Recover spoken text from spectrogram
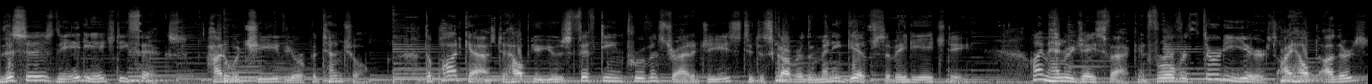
This is the ADHD Fix How to Achieve Your Potential, the podcast to help you use 15 proven strategies to discover the many gifts of ADHD. I'm Henry J. Svec, and for over 30 years, I helped others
